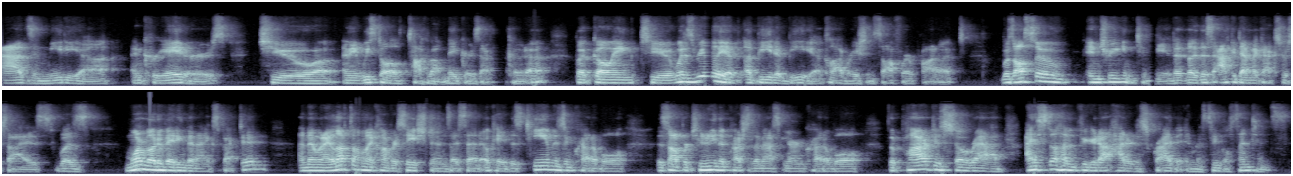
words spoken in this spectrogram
ads and media and creators to, I mean, we still talk about makers at Coda, but going to what is really a a B2B, a collaboration software product, was also intriguing to me. That this academic exercise was more motivating than I expected. And then when I left all my conversations, I said, okay, this team is incredible. This opportunity, the questions I'm asking are incredible. The product is so rad. I still haven't figured out how to describe it in a single sentence.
